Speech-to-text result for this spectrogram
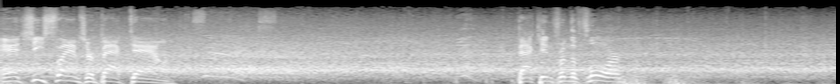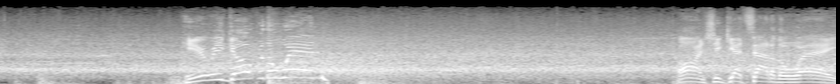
And she slams her back down. Back in from the floor. Here we go for the win. Oh, and she gets out of the way.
